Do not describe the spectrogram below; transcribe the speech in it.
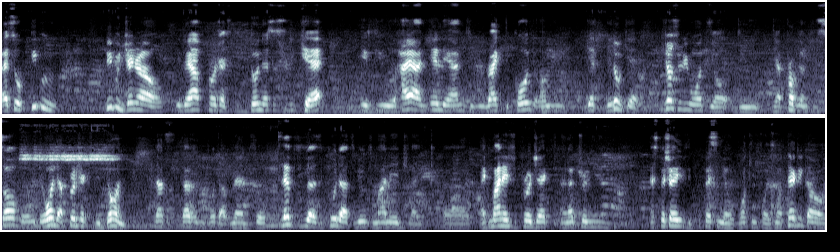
Right? So people, people in general, if they have projects, don't necessarily care if you hire an alien to write the code or you get they don't care. They just really want your the their problem to solve they want their project to be done. That's that's what I've learned. So it's left to you as a coder to be able to manage like uh, like manage the project and actually especially if the person you're working for is not technical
